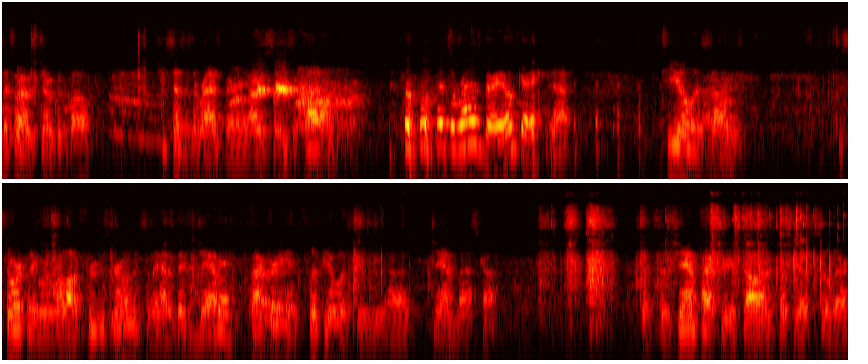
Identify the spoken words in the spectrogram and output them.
That's what I was joking with Mo. She says it's a raspberry. I always say he's a clown. it's a raspberry. Okay. Yeah. Tiel is um, historically where, where a lot of fruit is grown, and so they had a big jam Okay. factory, and Flipje was the uh, jam mascot. But the jam factory is gone, and Flipje is still there.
